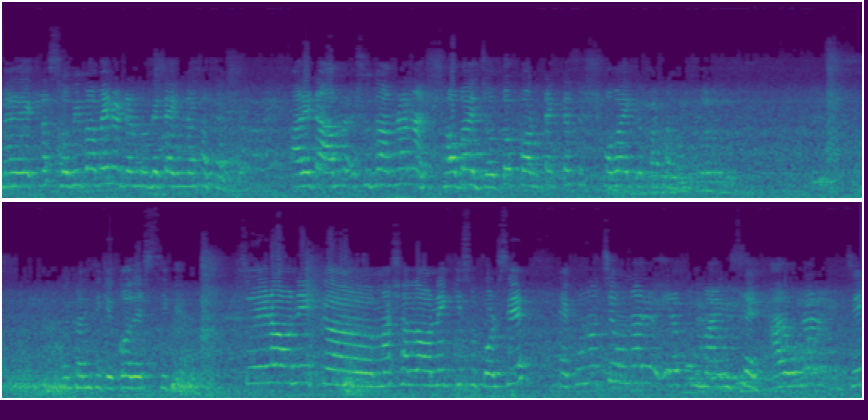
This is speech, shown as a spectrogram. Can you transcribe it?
মানে একটা ছবি পাবেন, এটার মধ্যে টাইম লেখা থাকবে। আর এটা আমরা, শুধু আমরা না, সবাই, যত কন্ট্যাক্ট আছে, সবাইকে পাঠানো ওইখান থেকে কলেজ থেকে তো এরা অনেক মাসাল্লাহ অনেক কিছু করছে। এখন হচ্ছে ওনার এরকম মাইন্ডসেট আর ওনার যে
